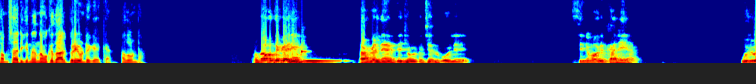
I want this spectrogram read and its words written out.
സംസാരിക്കുന്നത് നമുക്ക് താല്പര്യമുണ്ട് കേൾക്കാൻ. അതുകൊണ്ടാണ് ഒന്നാമത്തെ കാര്യം താങ്കൾ നേരത്തെ ചോദിച്ചതുപോലെ സിനിമ ഒരു കലയാണ്. ഒരു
